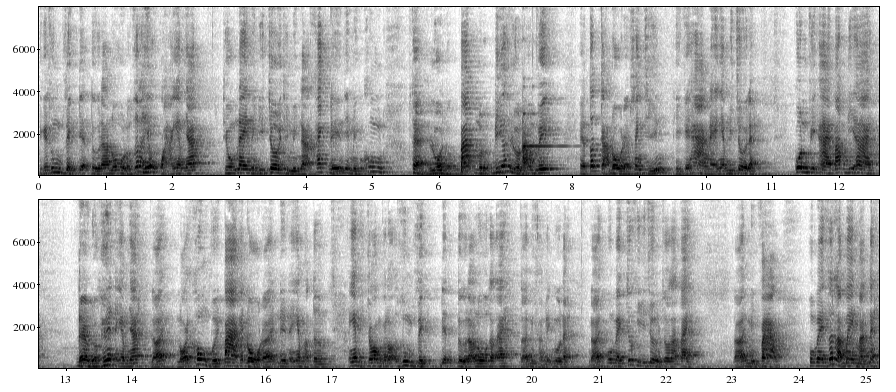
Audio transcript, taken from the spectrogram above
Thì cái dung dịch điện từ nano nó rất là hiệu quả anh em nhá. Thì hôm nay mình đi chơi thì mình là khách đến thì mình cũng không thể luồn được bát, luồn được đĩa, luồn quân vị. Thì tất cả đồ đều xanh chín. Thì cái hàng này anh em đi chơi này, quân vị ai, bát đĩa ai, đều được hết anh em nhá. Đấy, nói không với ba cái đồ đấy nên anh em hoàn tâm. Anh em chỉ cho một cái loại dung dịch điện tử nano ra tay. Đấy, mình khẳng định luôn này. Đấy, hôm nay trước khi đi chơi mình cho ra tay. Đấy, mình vào hôm nay rất là may mắn này.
